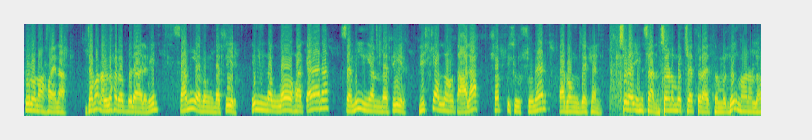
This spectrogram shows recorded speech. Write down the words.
তুলনা হয় না। যেমন আল্লাহ রব্বুল আলমিন সামি এবং বাসির নিশ্চয় আল্লাহ তাআলা সবকিছু শুনেন এবং দেখেন। সূরা ইনসান, সূরা নম্বর 76 আয়াত নম্বর 2 মহান আল্লাহ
